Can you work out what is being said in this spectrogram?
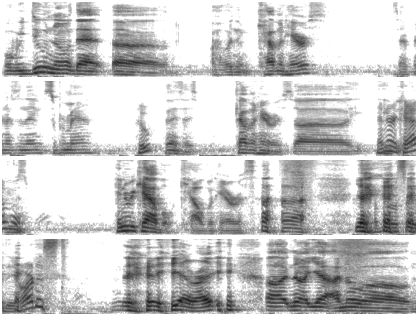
well, we do know that uh, name? Calvin Harris. Is that pronounce his name? Superman. Who? I think it Calvin Harris. Uh, Henry he- he Cavill. was- Henry Cavill. Calvin Harris. yeah. I was going to say the artist. yeah, right. Uh, no, yeah, I know. Uh,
